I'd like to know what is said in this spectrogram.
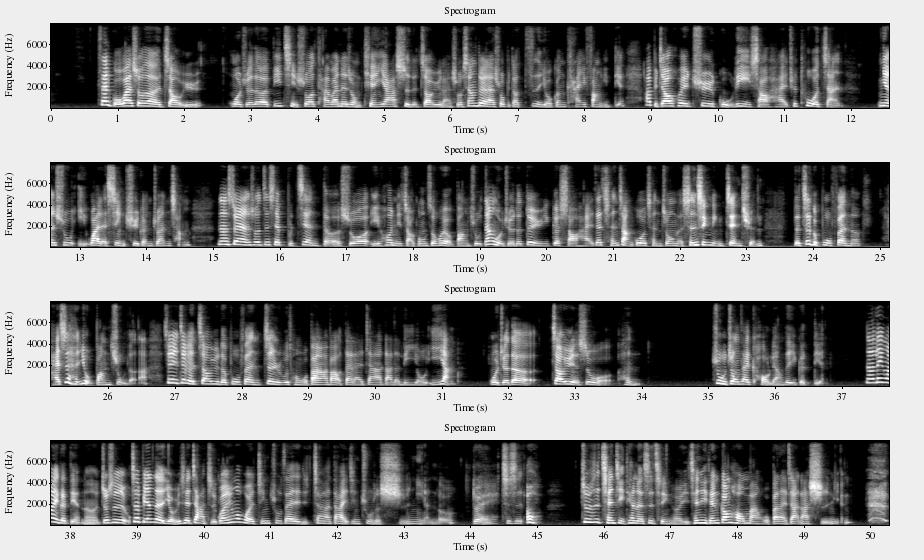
在国外受到的教育。我觉得比起说台湾那种填鸭式的教育来说，相对来说比较自由跟开放一点。他比较会去鼓励小孩去拓展念书以外的兴趣跟专长。那虽然说这些不见得说以后你找工作会有帮助，但我觉得对于一个小孩在成长过程中的身心灵健全的这个部分呢，还是很有帮助的啦。所以这个教育的部分，正如同我爸妈把我带来加拿大的理由一样，我觉得。教育也是我很注重在考量的一个点。那另外一个点呢，就是这边的有一些价值观，因为我已经住在加拿大已经住了十年了。对，其实哦，就是前几天的事情而已。前几天刚好满我搬来加拿大十年，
